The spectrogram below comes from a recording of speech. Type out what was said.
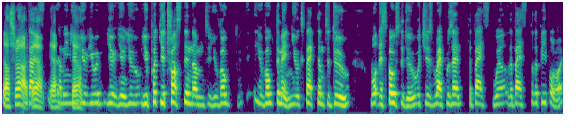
That's right. That's, yeah, yeah. I mean, you, yeah. you, you, you, you, you, you put your trust in them to you vote, you vote them in. You expect them to do what they're supposed to do, which is represent the best, will the best for the people, right?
